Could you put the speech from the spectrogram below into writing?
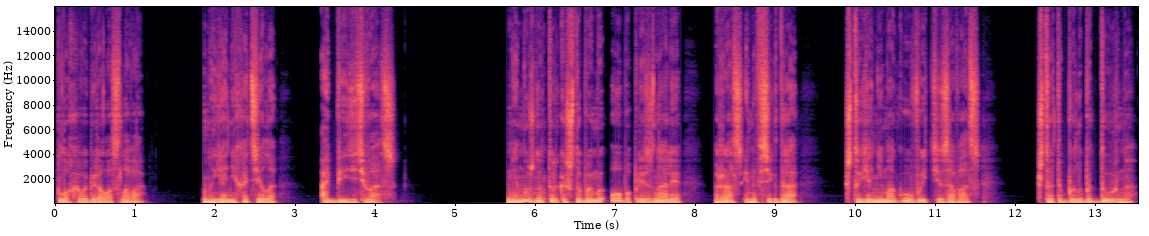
плохо выбирала слова. Но я не хотела обидеть вас. Мне нужно только, чтобы мы оба признали раз и навсегда, что я не могу выйти за вас, что это было бы дурно.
